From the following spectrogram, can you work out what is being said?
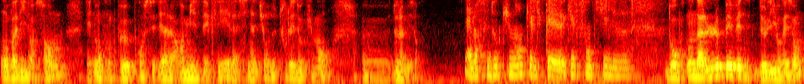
On valide ensemble et donc on peut procéder à la remise des clés et la signature de tous les documents de la maison. Alors ces documents, quels, quels sont-ils Donc on a le PV de livraison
